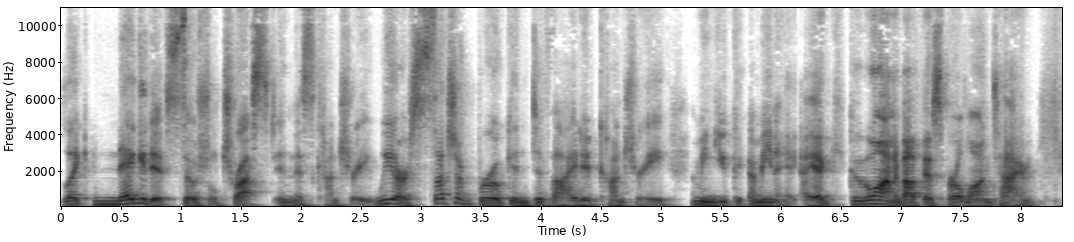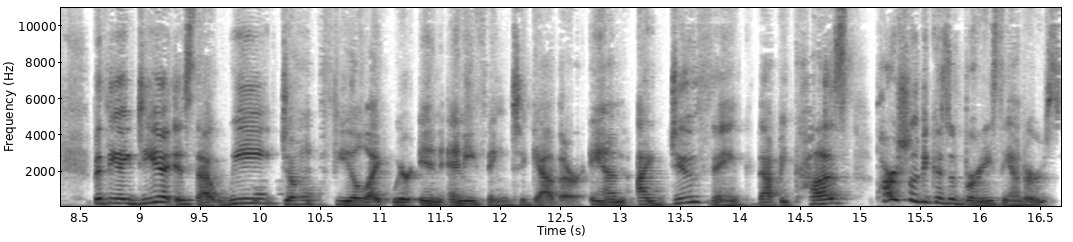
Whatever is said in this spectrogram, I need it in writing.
like negative social trust in this country. We are such a broken divided country. I mean you could, i mean I, I could go on about this for a long time. But the idea is that we don't feel like we're in anything together. And i do think that because partially because of bernie sanders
